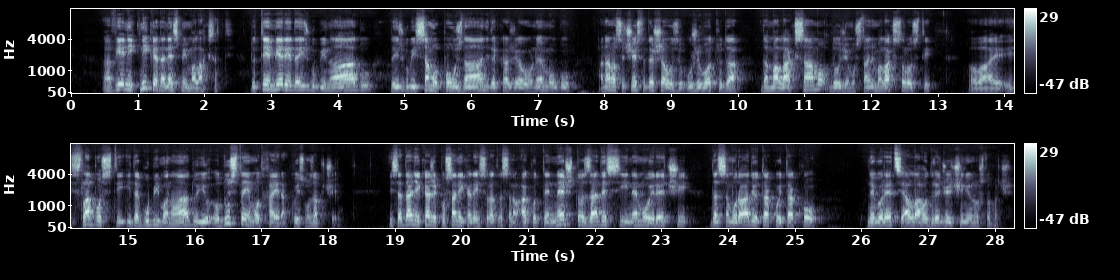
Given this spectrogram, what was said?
Vjernik nikada ne smije malaksati. Do te mjere da izgubi nadu, da izgubi samo pouznanje, da kaže ovo ne mogu, A nama se često dešava u životu da, da malaksamo, dođemo u stanje malaksalosti ovaj, i slabosti i da gubimo nadu i odustajemo od hajra koji smo započeli. I sad dalje kaže poslanik Ali Salat Vesanam, ako te nešto zadesi, nemoj reći da sam uradio tako i tako, nego reci Allah određuje čini ono što hoće.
